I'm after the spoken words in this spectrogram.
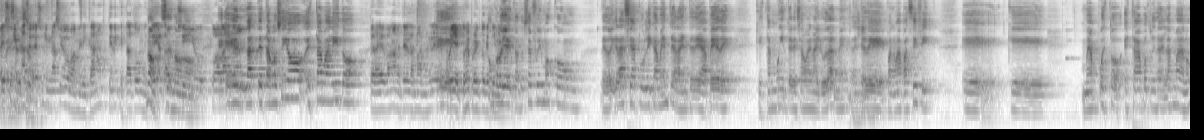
esos Especializado. gimnasios, esos gimnasios americanos tienen que estar todo No, metido, el sí, no, no. toda vaina. El, la- el tablocillo está malito, Pero ahí van a meterle la mano. Es el, Eh, proyecto, es el proyecto que un tienen. proyecto. Entonces fuimos con, le doy gracias públicamente a la gente de APD que están muy interesados en ayudarme, la gente de Panamá Pacific, eh, que me han puesto esta oportunidad en las manos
